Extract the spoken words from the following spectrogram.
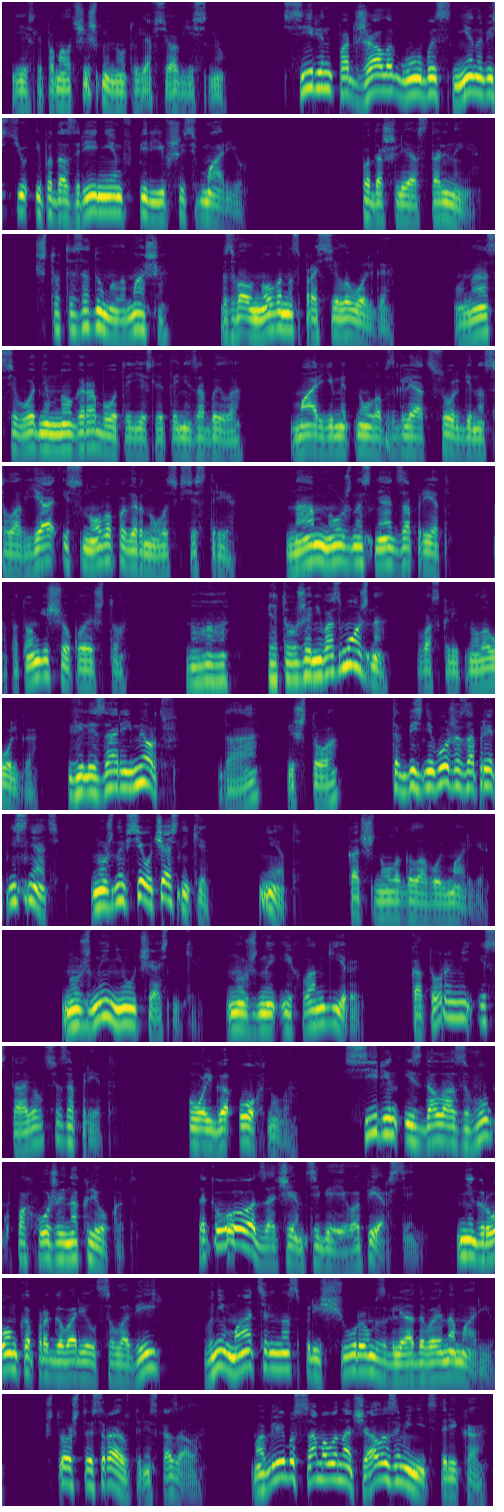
Если помолчишь минуту, я все объясню». Сирин поджала губы с ненавистью и подозрением, вперившись в Марью. Подошли остальные. «Что ты задумала, Маша?» — взволнованно спросила Ольга. «У нас сегодня много работы, если ты не забыла». Марья метнула взгляд с Ольги на Соловья и снова повернулась к сестре. «Нам нужно снять запрет, а потом еще кое-что». «Но это уже невозможно!» — воскликнула Ольга. «Велизарий мертв». «Да, и что? Так без него же запрет не снять. Нужны все участники. Нет, качнула головой Марья. Нужны не участники, нужны их лангиры, которыми и ставился запрет. Ольга охнула. Сирин издала звук, похожий на клёкот. «Так вот, зачем тебе его перстень?» Негромко проговорил Соловей, внимательно, с прищуром взглядывая на Марью. «Что ж ты сразу-то не сказала?» Могли бы с самого начала заменить старика.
